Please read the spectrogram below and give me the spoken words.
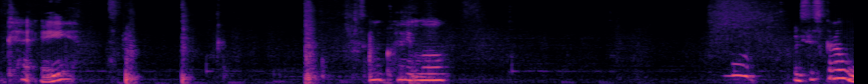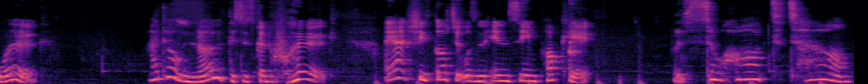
Okay. It's gonna create more. Hmm, is this going to work? I don't know if this is going to work. I actually thought it was an inseam pocket, but it's so hard to tell.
